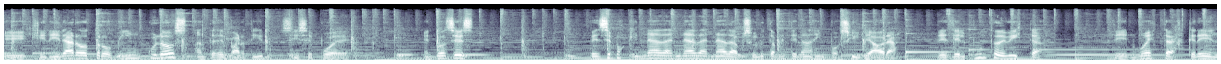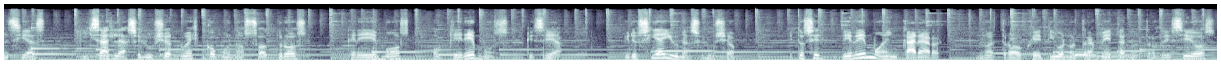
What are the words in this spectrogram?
Eh, generar otros vínculos antes de partir, sí se puede. Entonces, Pensemos que nada, nada, nada, absolutamente nada es imposible. Ahora, desde el punto de vista de nuestras creencias, quizás la solución no es como nosotros creemos o queremos que sea, pero sí hay una solución. Entonces debemos encarar nuestro objetivo, nuestras metas, nuestros deseos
